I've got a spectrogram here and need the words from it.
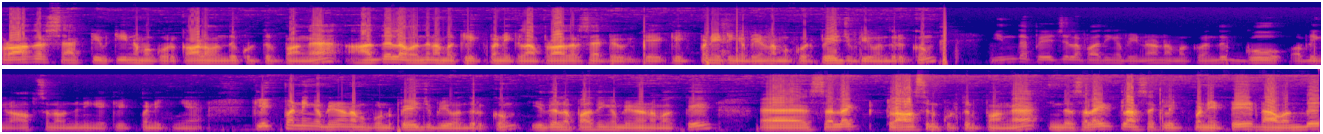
ப்ராக்ரஸ் ஆக்டிவிட்டி நமக்கு ஒரு காலம் வந்து கொடுத்துருப்பாங்க. அதில் வந்து நம்ம கிளிக் பண்ணிக்கலாம். ப்ராக்ரஸ் ஆக்டிவிட்டி கிளிக் பண்ணிட்டீங்க அப்படின்னா நமக்கு ஒரு பேஜ் இப்படி வந்திருக்கும். இந்த பேஜில் பார்த்தீங்க அப்படின்னா நமக்கு வந்து கோ அப்படிங்கிற ஆப்ஷனை வந்து நீங்கள் கிளிக் பண்ணிக்கிங்க. கிளிக் பண்ணிங்க அப்படின்னா நமக்கு ஒரு பேஜ் இப்படி வந்திருக்கும். இதில் பார்த்தீங்க அப்படின்னா நமக்கு செலக்ட் கிளாஸ்னு கொடுத்துருப்பாங்க. இந்த செலக்ட் கிளாஸை கிளிக் பண்ணிவிட்டு நான் வந்து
